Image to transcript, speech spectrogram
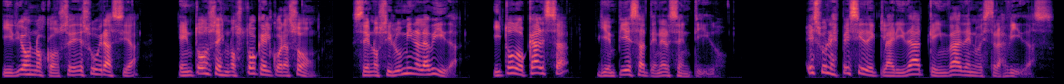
y Dios nos concede su gracia, entonces nos toca el corazón, se nos ilumina la vida y todo calza y empieza a tener sentido. Es una especie de claridad que invade nuestras vidas.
